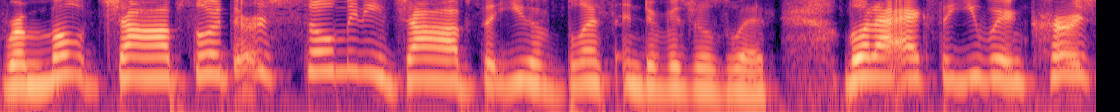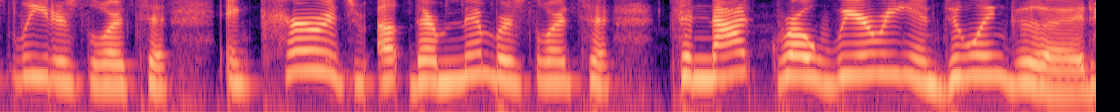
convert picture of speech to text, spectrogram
remote jobs. Lord, there are so many jobs that you have blessed individuals with. Lord, I ask that you would encourage leaders, Lord, to encourage uh, their members, Lord, to to not grow weary in doing good,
